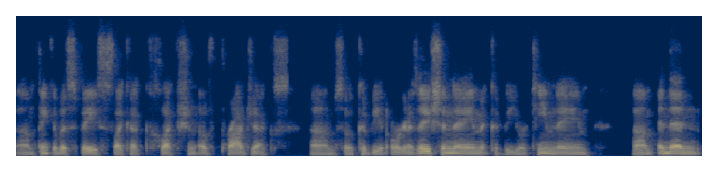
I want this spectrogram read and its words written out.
Um, think of a space like a collection of projects. Um, so it could be an organization name, it could be your team name, um, and then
